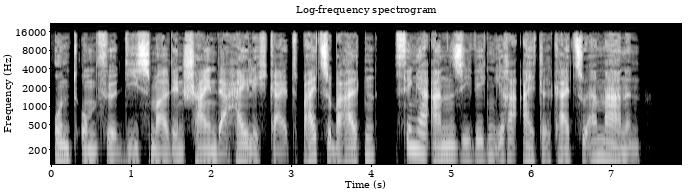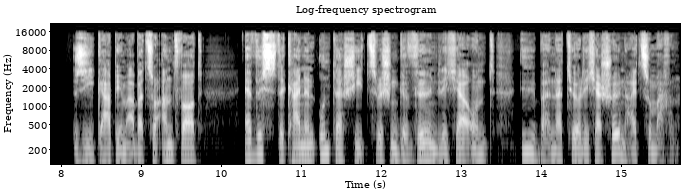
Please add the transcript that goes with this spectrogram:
und um für diesmal den Schein der Heiligkeit beizubehalten, fing er an, sie wegen ihrer Eitelkeit zu ermahnen. Sie gab ihm aber zur Antwort, er wüsste keinen Unterschied zwischen gewöhnlicher und übernatürlicher Schönheit zu machen.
